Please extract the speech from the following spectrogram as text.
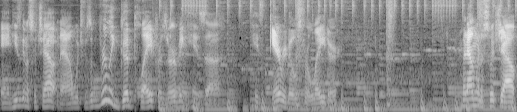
And he's going to switch out now, which was a really good play, preserving his, uh, his Gyarados for later. But now I'm going to switch out,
